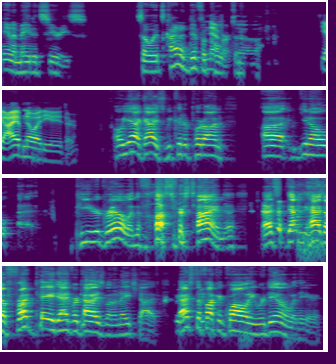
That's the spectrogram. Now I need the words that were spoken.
animated series. So it's kind of difficult Never. to. Yeah, I have no idea either. Oh yeah, guys, we could have put on, uh, you know, uh, Peter Grill in the Philosopher's Time. That's that has a front page advertisement on H dive. That's the fucking quality we're dealing with here.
